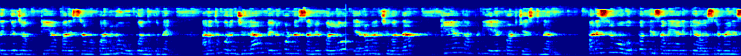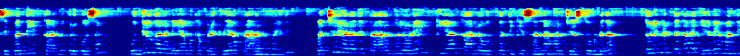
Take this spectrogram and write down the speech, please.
దిగ్గజం కియా పరిశ్రమ పనులు ఊపందుకున్నాయి. అనంతపురం జిల్లా పెనుకొండ సమీపంలో ఎర్రమంచి వద్ద కియా కంపెనీ ఏర్పాటు చేస్తున్నారు. పరిశ్రమ ఉత్పత్తి సమయానికి అవసరమైన సిబ్బంది కార్మికుల కోసం ఉద్యోగాల నియామక ప్రక్రియ ప్రారంభమైంది. వచ్చే ఏడాది ప్రారంభంలోనే కియా కార్ల ఉత్పత్తికి సన్నాహాలు చేస్తూ ఉండగా తొలి విడతగా ఇరవై మంది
